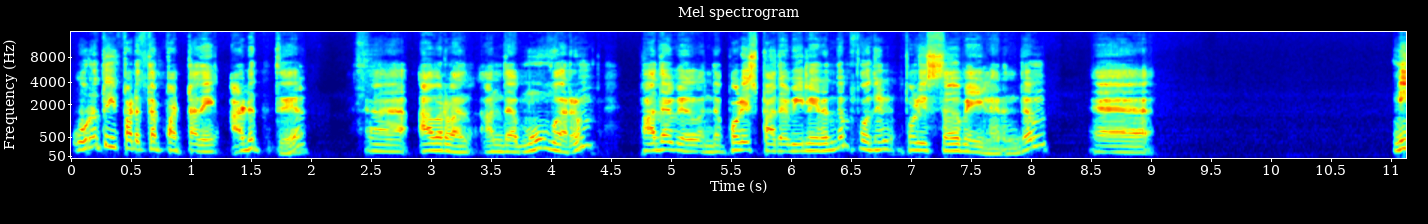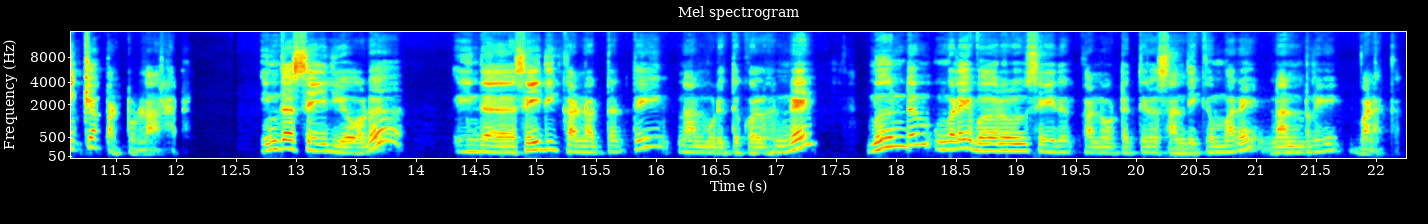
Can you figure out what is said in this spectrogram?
உறுதிப்படுத்தப்பட்டதை அடுத்து அவர் அந்த மூவரும் பதவி இந்த போலீஸ் பதவியிலிருந்தும் பொது போலீஸ் சேவையிலிருந்தும் நீக்கப்பட்டுள்ளார்கள். இந்த செய்தியோடு இந்த செய்தி கண்ணோட்டத்தை நான் முடித்துக் கொள்கின்றேன். மீண்டும் உங்களை வேறொரு செய்தி கண்ணோட்டத்தில் சந்திக்கும் வரை நன்றி வணக்கம்.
